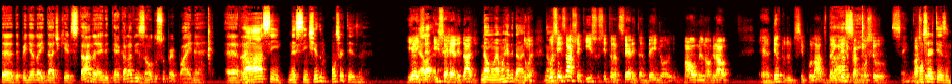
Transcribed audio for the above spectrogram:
é, dependendo da idade que ele está, né, ele tem aquela visão do super pai, né? É, né? Ah, sim, nesse sentido, com certeza. E é, isso, Ela- é, isso é realidade? Não, não é uma realidade. Não é. Não Vocês acham que isso se transfere também, de um maior ou menor grau, é, dentro do discipulado da Ah, igreja para com o seu dúvida. Com pastor? certeza.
